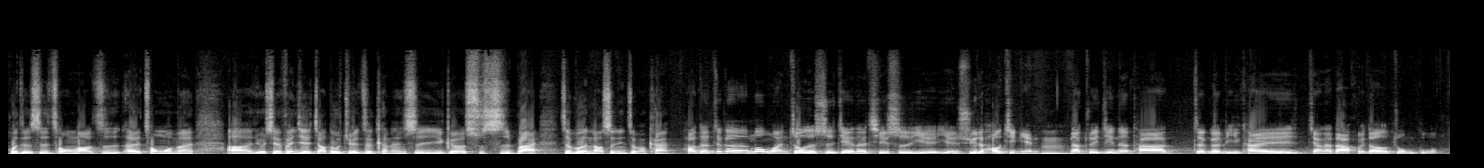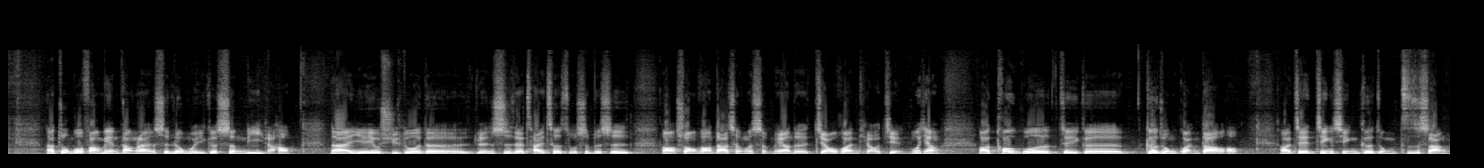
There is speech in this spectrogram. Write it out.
或者是从老师呃，从我们啊，有些分析的角度觉得这可能是一个失失败，这部分老师你怎么看？好的，这个孟晚舟的事件呢，其实也延续了好几年。嗯，那最近呢，他这个离开加拿大回到中国，那中国方面当然是认为一个胜利了哈。那也有许多的人士在猜测说，是不是啊双方达成了什么样的交换条件？我想啊，透过这个各种管道哈。啊，在进行各种资商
